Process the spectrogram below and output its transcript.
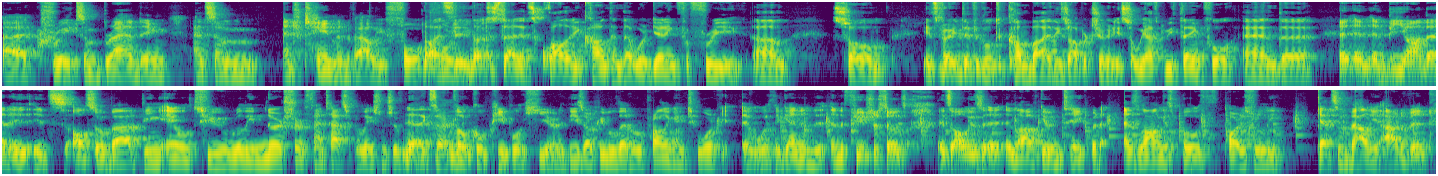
uh, create some branding and some entertainment value for. No, for it's not guys. just that; it's quality content that we're getting for free. Um, so it's very difficult to come by these opportunities. So we have to be thankful and. Uh, and, and, and, beyond that, it's also about being able to really nurture fantastic relationship yeah, exactly. local people here. These are people that we're probably going to work with again in the, in the future. So it's it's always a, a lot of give and take. But as long as both parties really get some value out of it,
